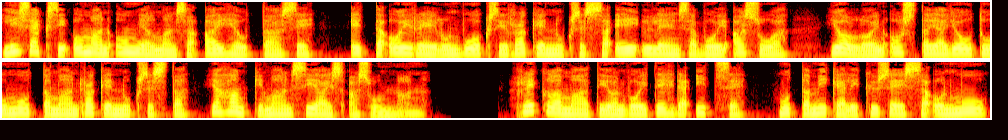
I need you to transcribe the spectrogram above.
Lisäksi oman ongelmansa aiheuttaa se, että oireilun vuoksi rakennuksessa ei yleensä voi asua, jolloin ostaja joutuu muuttamaan rakennuksesta ja hankkimaan sijaisasunnon. Reklamaation voi tehdä itse, mutta mikäli kyseessä on muu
